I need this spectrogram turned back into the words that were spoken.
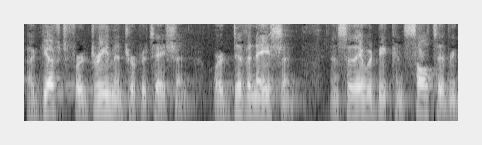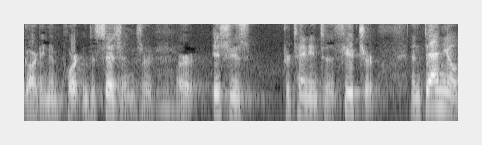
a gift for dream interpretation or divination. And so they would be consulted regarding important decisions or, or issues pertaining to the future. And Daniel,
